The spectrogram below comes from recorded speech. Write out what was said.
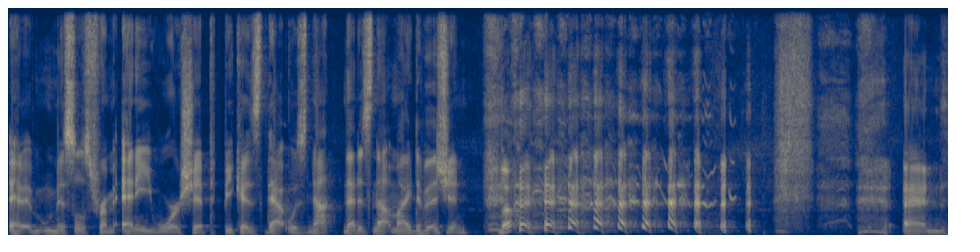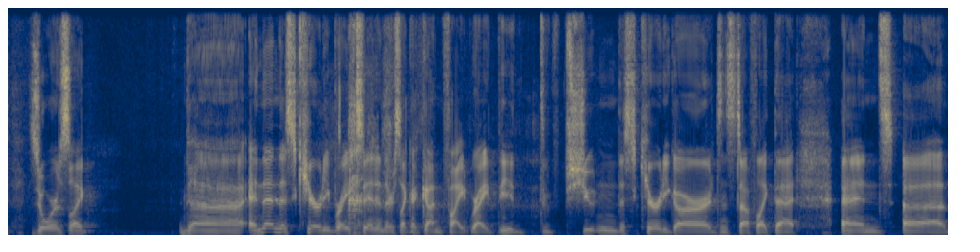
uh, missiles from any warship because that was not that is not my division. And Zor's like, uh, and then the security breaks in and there's like a gunfight, right? The, the shooting the security guards and stuff like that. And uh,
